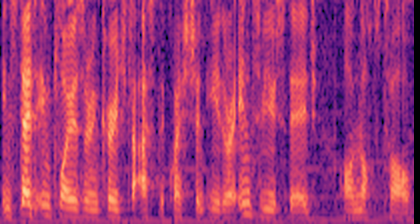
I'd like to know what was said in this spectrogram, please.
Instead, employers are encouraged to ask the question either at interview stage or not at all.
